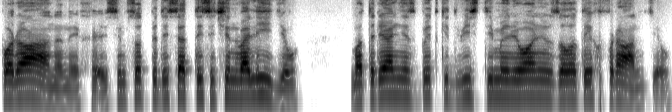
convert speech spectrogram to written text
поранених, е, 750 тисяч інвалідів, матеріальні збитки 200 мільйонів золотих франків,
